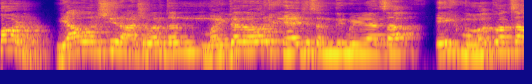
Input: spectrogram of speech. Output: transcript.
पण यावर्षी राजवर्धन मैदानावर खेळायची संधी मिळण्याचा एक महत्त्वाचा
